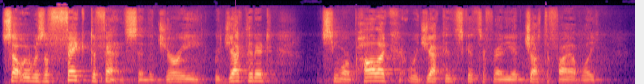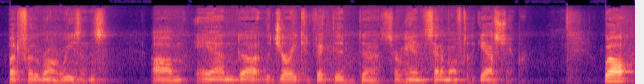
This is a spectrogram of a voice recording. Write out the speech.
So it was a fake defense, and the jury rejected it. Seymour Pollack rejected schizophrenia justifiably, but for the wrong reasons. Um, and uh, the jury convicted uh, Sirhan and sent him off to the gas chamber. Well,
